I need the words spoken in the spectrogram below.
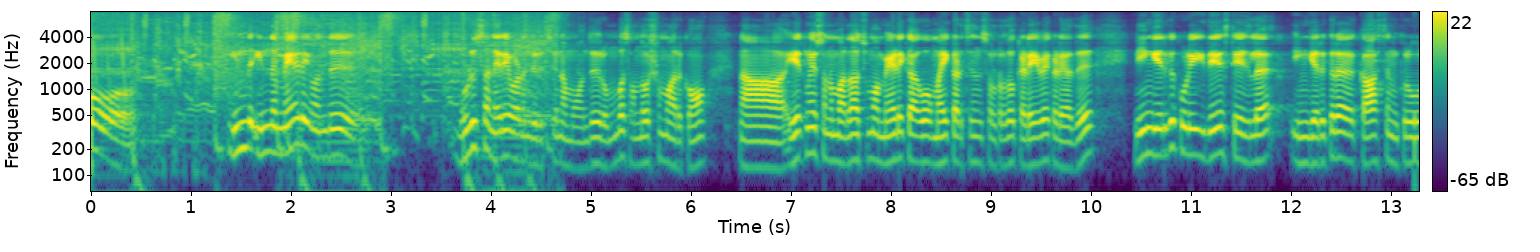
இப்போது இந்த இந்த மேடை வந்து முழுசாக நிறைவடைஞ்சிருச்சு. நம்ம வந்து ரொம்ப சந்தோஷமாக இருக்கோம். நான் ஏற்கனவே சொன்ன மாதிரி தான் சும்மா மேடைக்காகவோ மைக் அடிச்சுன்னு சொல்கிறதோ கிடையவே கிடையாது. நீங்கள் இருக்கக்கூடிய இதே ஸ்டேஜில் இங்கே இருக்கிற காஸ்ட் அண்ட் க்ரூ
